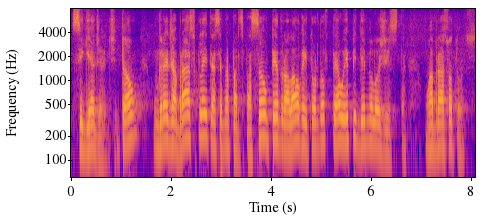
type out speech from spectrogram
seguir adiante. Então, um grande abraço, Cleiton. Essa é a minha participação. Pedro Alau, reitor do UFPEL, epidemiologista. Um abraço a todos.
